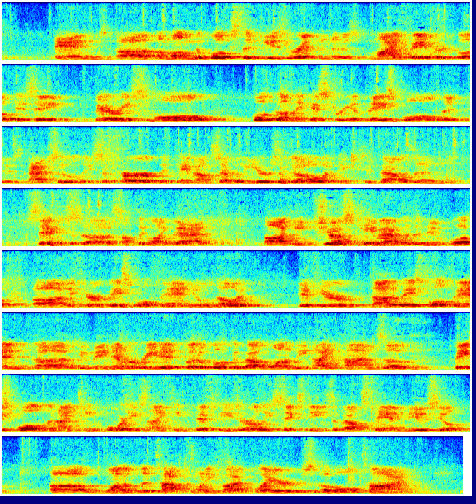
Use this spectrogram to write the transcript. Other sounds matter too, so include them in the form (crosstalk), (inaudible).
And uh, among the books that he has written, is my favorite book is a very small book on the history of baseball that is absolutely superb. That came out several years ago, I think 2006, uh, something like that. Uh, he just came out with a new book. Uh, if you're a baseball fan, you'll know it. If you're not a baseball fan, uh, you may never read it, but a book about one of the icons of baseball in the 1940s, 1950s, early 60s about Stan Musial, uh, one of the top 25 players of all time.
